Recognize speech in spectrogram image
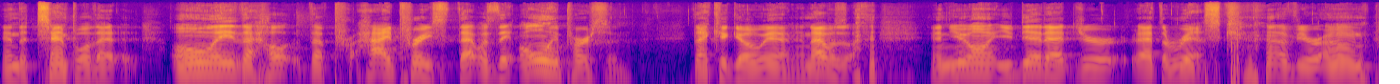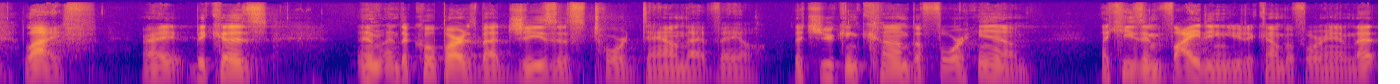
in the temple that only the whole, the high priest that was the only person that could go in and that was and you only you did at your at the risk of your own life right because and, and the cool part is about Jesus tore down that veil that you can come before him Like he's inviting you to come before him. That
